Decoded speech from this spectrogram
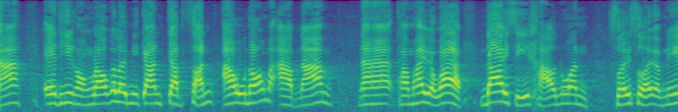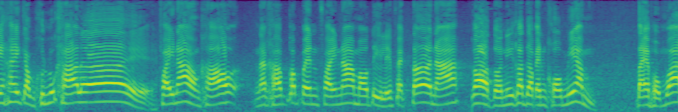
นะเอทีของเราก็เลยมีการจัดสรรเอาน้องมาอาบน้ำนะฮะทำให้แบบว่าได้สีขาวนวลสวยๆ แบบนี้ให้กับคุณลูกค้าเลย ไฟหน้าของเขานะครับ ก็เป็นไฟหน้ามัลติรีเฟกเตอร์นะ ก็ตัวนี้ก็จะเป็นโครเมียม แต่ผมว่า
